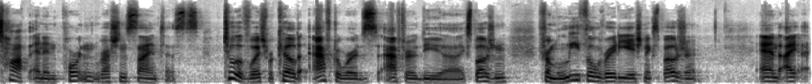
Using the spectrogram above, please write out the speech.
top and important Russian scientists, two of which were killed afterwards, after the uh, explosion, from lethal radiation exposure. And I,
